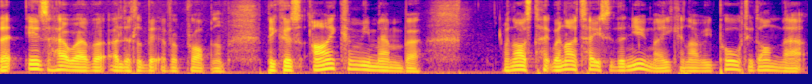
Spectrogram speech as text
There is, however, a little bit of a problem because I can remember when I was ta- when I tasted the new make and I reported on that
